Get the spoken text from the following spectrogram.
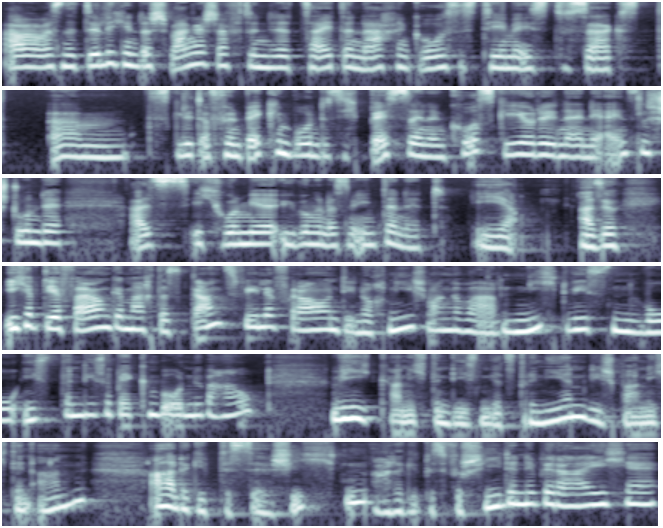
Aber was natürlich in der Schwangerschaft und in der Zeit danach ein großes Thema ist, du sagst, ähm, das gilt auch für den Beckenboden, dass ich besser in einen Kurs gehe oder in eine Einzelstunde, als ich hole mir Übungen aus dem Internet. Ja, also ich habe die Erfahrung gemacht, dass ganz viele Frauen, die noch nie schwanger waren, nicht wissen, wo ist denn dieser Beckenboden überhaupt? Wie kann ich denn diesen jetzt trainieren? Wie spanne ich den an? Ah, da gibt es äh, Schichten, ah, da gibt es verschiedene Bereiche.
